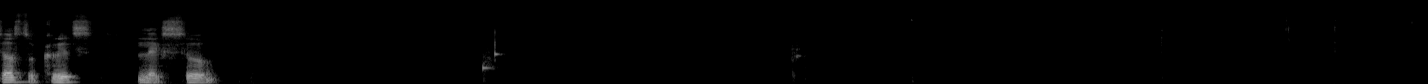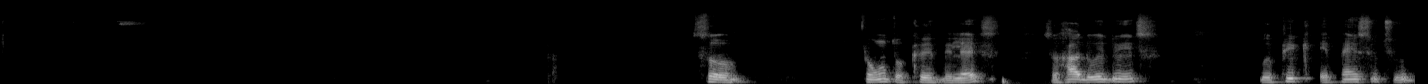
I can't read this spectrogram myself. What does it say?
just to create legs. So So we want to create the legs. So how do we do it? We pick a pencil tool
